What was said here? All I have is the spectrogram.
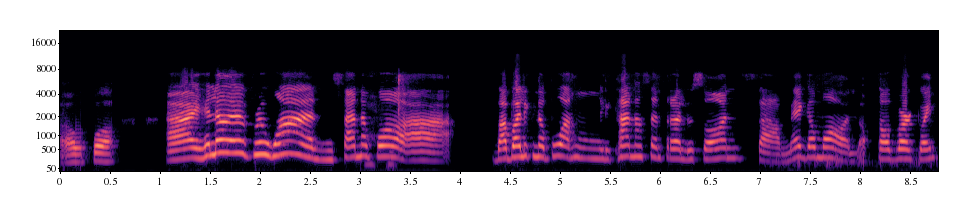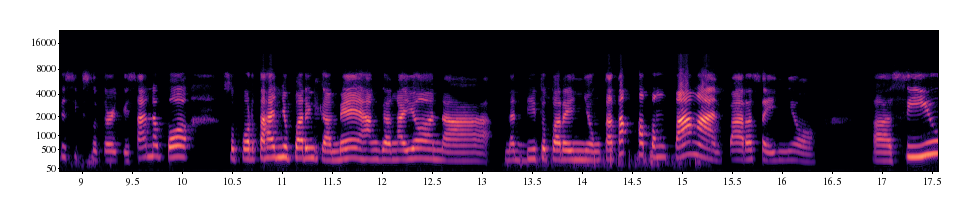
Opo. Ay hello everyone! Sana po uh, babalik na po ang likha ng Central Luzon sa Mega Mall October 26 to 30 sana po suportahan niyo pa rin kami hanggang ngayon na uh, nandito pa rin yung tatak kapangpangan para sa inyo Uh, see you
